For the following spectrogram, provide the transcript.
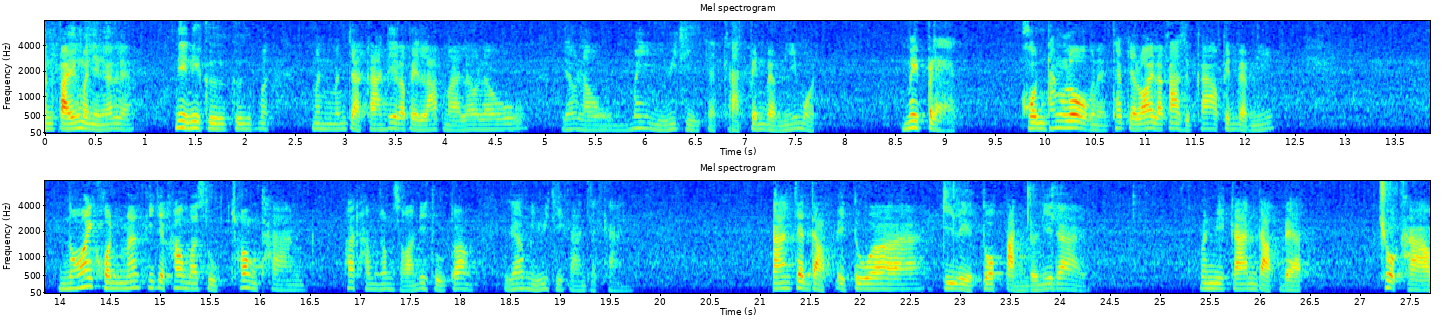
มันไปของมันอย่างนั้นแหละ นี่นี่คือคือมันมันจากการที่เราไปรับมาแล้วแล้ว แล้วเราไม่มีวิธีจัดการเป็นแบบนี้หมด ไม่แปลก คนทั้งโลกเนี่ยแทบจะร้อยละเก้าสิบเก้าเป็นแบบนี้ น้อยคนมากที่จะเข้ามาสู่ช่องทางพระธรรมคำสอนที่ถูกต้อง แล้วมีวิธีการจัดการ การจะดับไอตัวกิเลสตัวปั่นตัวนี้ได้ มันมีการดับแบบชั่วคราว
